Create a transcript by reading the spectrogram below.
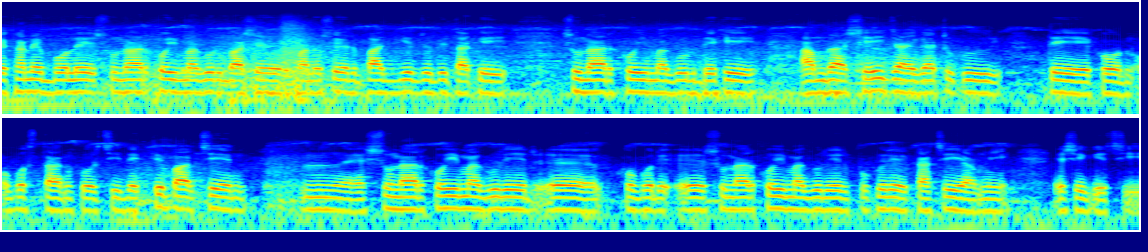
যেখানে বলে সোনার কইমাগুর বাসে মানুষের ভাগ্যে যদি থাকে সোনার কইমাগুর দেখে আমরা সেই জায়গাটুকুতে এখন অবস্থান করছি। দেখতে পাচ্ছেন সোনার কইমাগুরের আহ, খবরে সোনার কইমাগুরের পুকুরের কাছে আমি এসে গেছি।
